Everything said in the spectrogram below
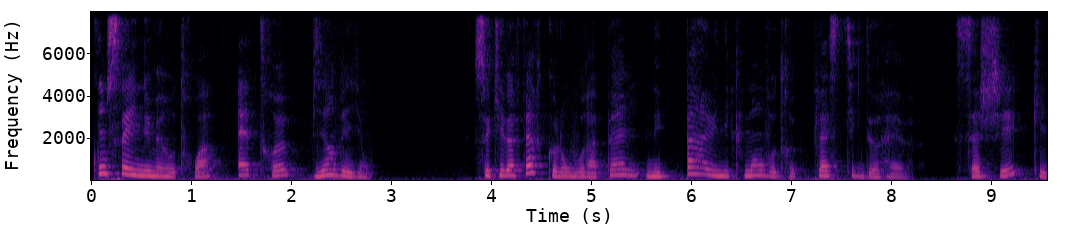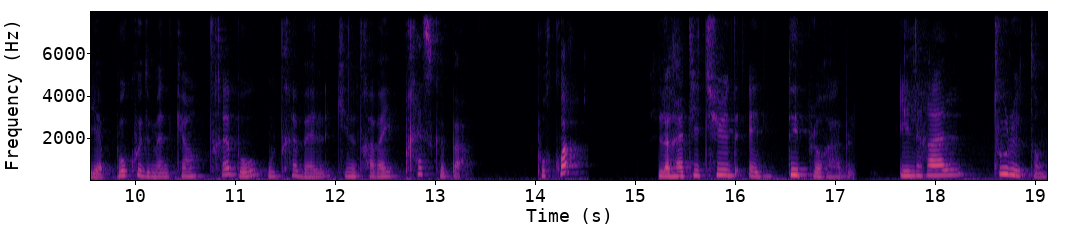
Conseil numéro 3, être bienveillant. Ce qui va faire que l'on vous rappelle n'est pas uniquement votre plastique de rêve. Sachez qu'il y a beaucoup de mannequins très beaux ou très belles qui ne travaillent presque pas. Pourquoi? Leur attitude est déplorable. Ils râlent tout le temps.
